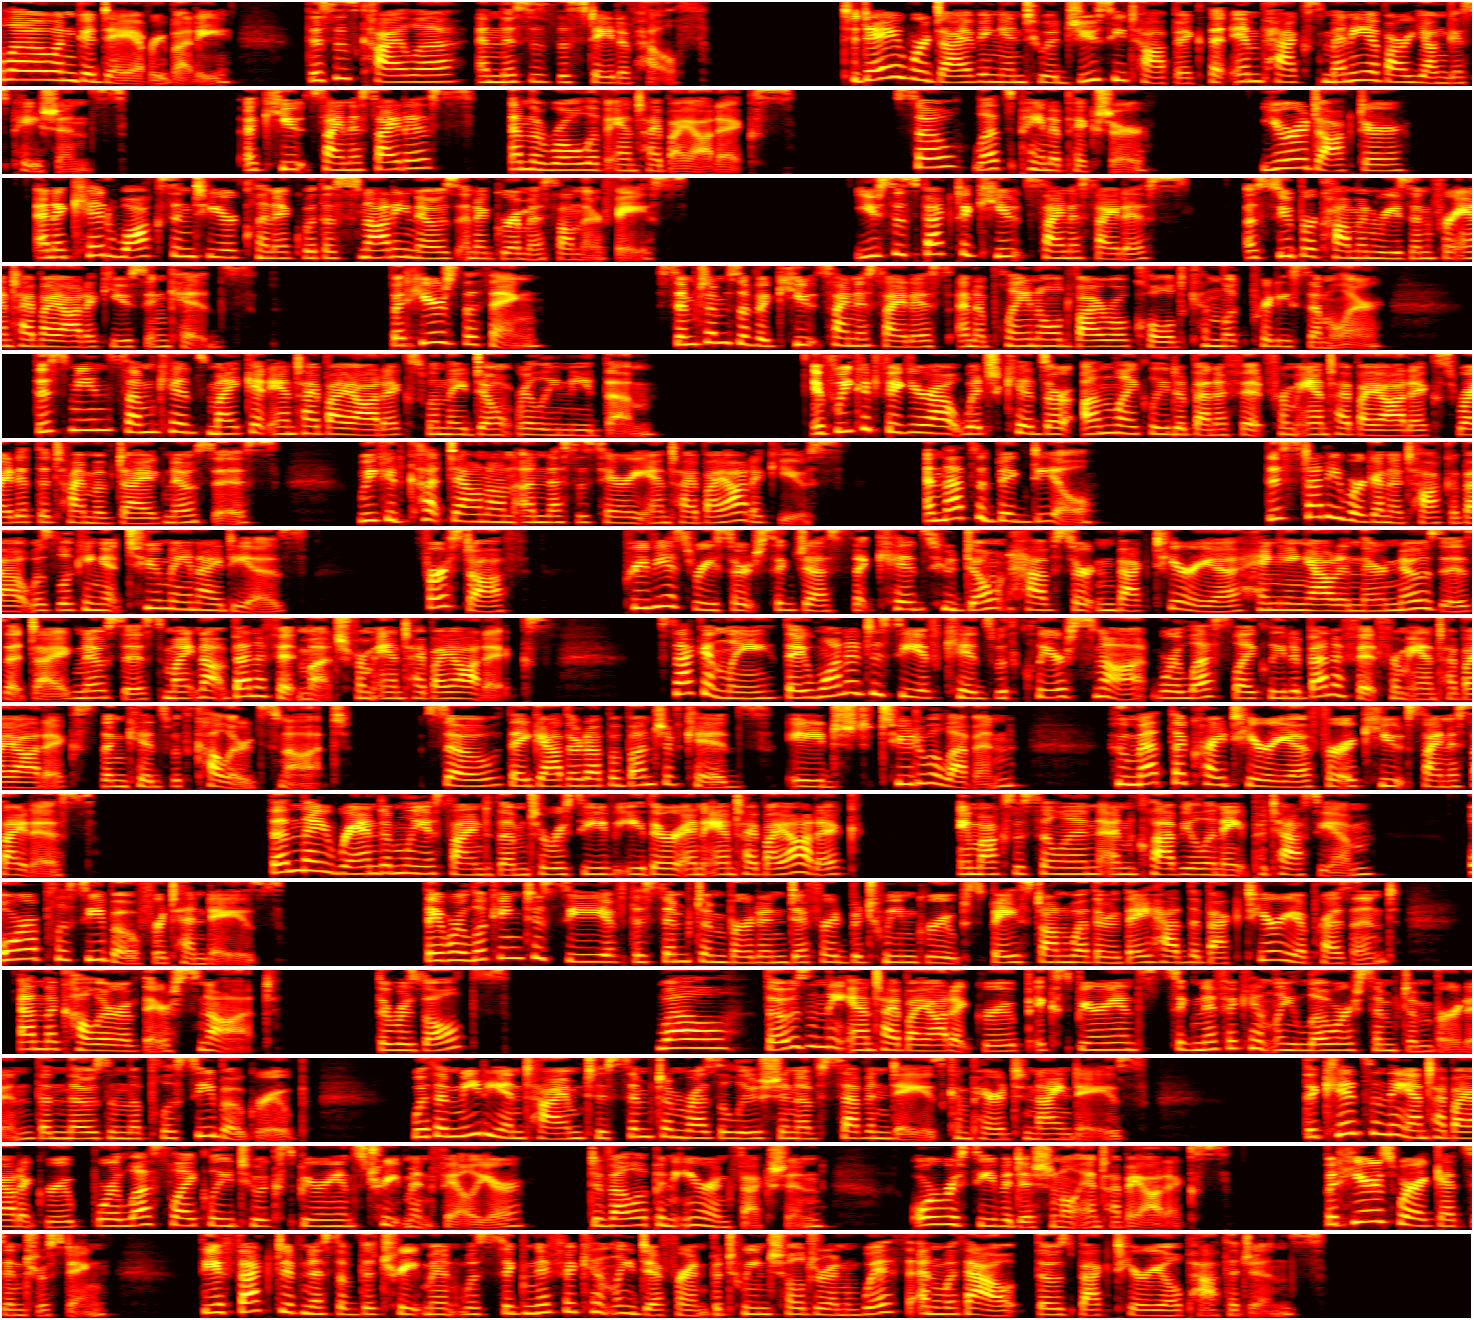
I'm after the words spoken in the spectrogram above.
Hello and good day, everybody. This is Kyla, and this is the state of health. Today, we're diving into a juicy topic that impacts many of our youngest patients acute sinusitis and the role of antibiotics. So, let's paint a picture. You're a doctor, and a kid walks into your clinic with a snotty nose and a grimace on their face. You suspect acute sinusitis, a super common reason for antibiotic use in kids. But here's the thing symptoms of acute sinusitis and a plain old viral cold can look pretty similar. This means some kids might get antibiotics when they don't really need them. If we could figure out which kids are unlikely to benefit from antibiotics right at the time of diagnosis, we could cut down on unnecessary antibiotic use. And that's a big deal. This study we're going to talk about was looking at two main ideas. First off, previous research suggests that kids who don't have certain bacteria hanging out in their noses at diagnosis might not benefit much from antibiotics. Secondly, they wanted to see if kids with clear snot were less likely to benefit from antibiotics than kids with colored snot. So, they gathered up a bunch of kids, aged 2 to 11, who met the criteria for acute sinusitis. Then they randomly assigned them to receive either an antibiotic, amoxicillin and clavulanate potassium, or a placebo for 10 days. They were looking to see if the symptom burden differed between groups based on whether they had the bacteria present and the color of their snot. The results? Well, those in the antibiotic group experienced significantly lower symptom burden than those in the placebo group, with a median time to symptom resolution of seven days compared to nine days. The kids in the antibiotic group were less likely to experience treatment failure, develop an ear infection, or receive additional antibiotics. But here's where it gets interesting. The effectiveness of the treatment was significantly different between children with and without those bacterial pathogens.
